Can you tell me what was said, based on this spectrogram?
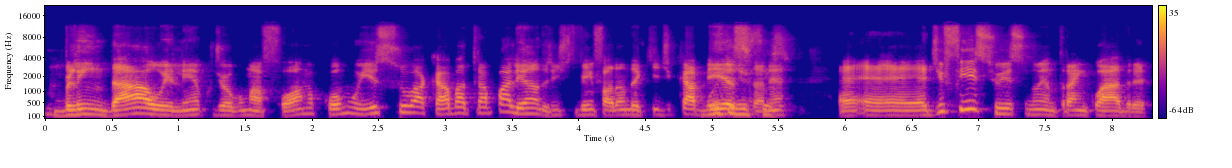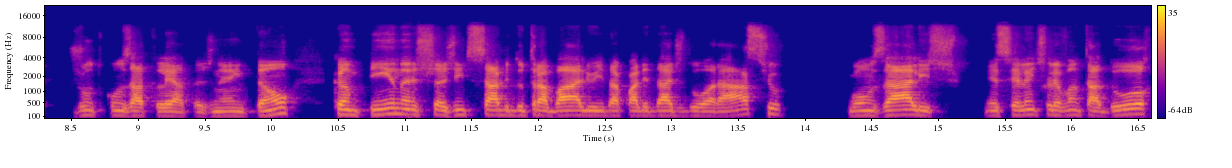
blindar o elenco de alguma forma, como isso acaba atrapalhando. A gente vem falando aqui de cabeça, né? É, é, é, difícil isso não entrar em quadra junto com os atletas, né? Então, Campinas, a gente sabe do trabalho e da qualidade do Horácio, Gonzalez, excelente levantador,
